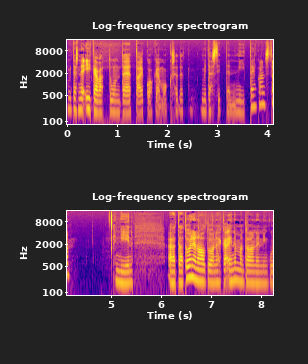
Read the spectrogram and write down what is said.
mitäs ne ikävät tunteet tai kokemukset, että mitä sitten niiden kanssa. Niin tämä toinen aalto on ehkä enemmän tällainen niinku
